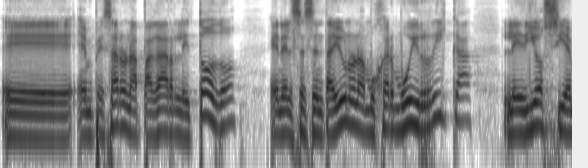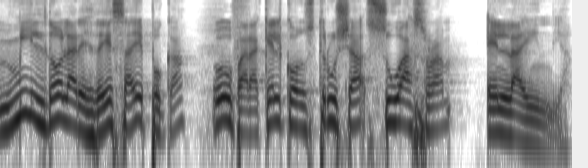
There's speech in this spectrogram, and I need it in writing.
eh, empezaron a pagarle todo. En el 61 una mujer muy rica le dio 100 mil dólares de esa época Uf. para que él construya su ashram en la India.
